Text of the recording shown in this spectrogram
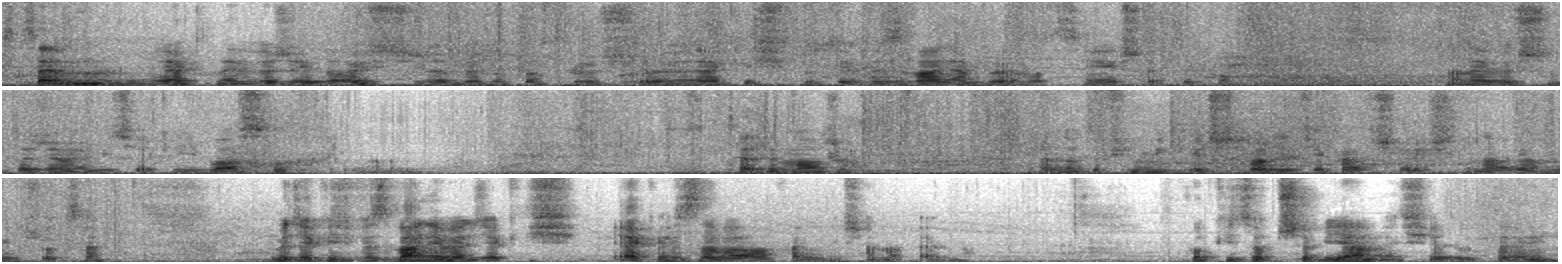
Chcę jak najwyżej dojść, żeby po prostu już e, jakieś tutaj wyzwania były mocniejsze, typu na najwyższym poziomie bić jakichś bossów. Wtedy może będą te filmiki jeszcze bardziej ciekawsze, jeśli nagram mi wrzucę. Będzie jakieś wyzwanie, będzie jakieś, jakaś zabawa fajniejsza na pewno. Póki co przebijamy się tutaj.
